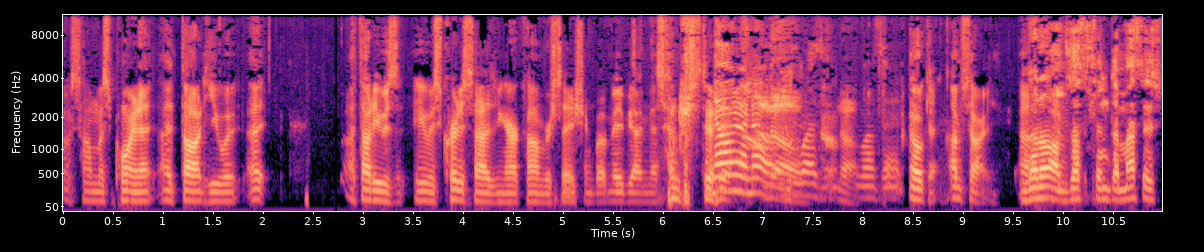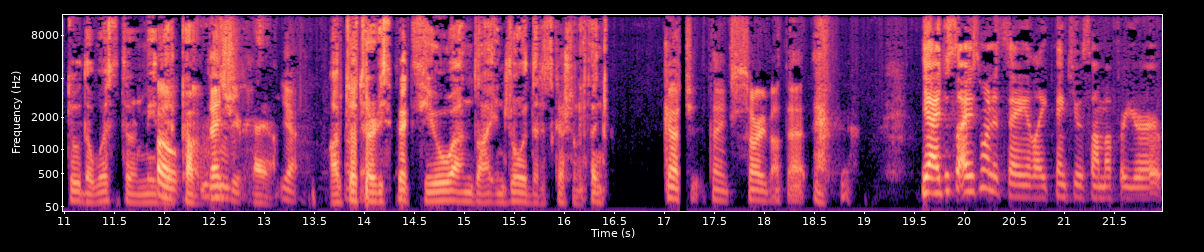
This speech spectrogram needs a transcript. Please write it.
Osama's point. I, I thought he would. I, I thought he was he was criticizing our conversation, but maybe I misunderstood. No, it. no, no, no, he wasn't. No. He wasn't. Okay, I'm sorry. Uh, no, no, I'm just sending a message to the Western media oh, coverage. Thank you. Yeah, yeah. I totally okay. respect you, and I enjoyed the discussion. Thank you. Gotcha. Thanks. Sorry about that. yeah, I just I just want to say like thank you, Osama, for your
